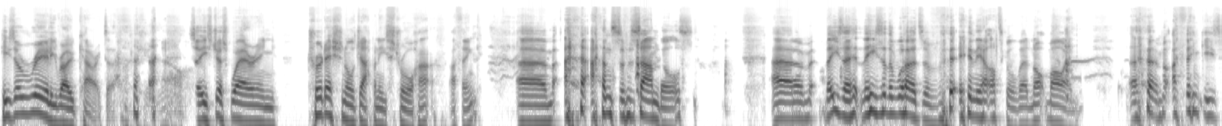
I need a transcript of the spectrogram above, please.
He's a really rogue character. so he's just wearing traditional Japanese straw hat, I think, um, and some sandals. Um, these are these are the words of in the article. They're not mine. Um, I think he's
